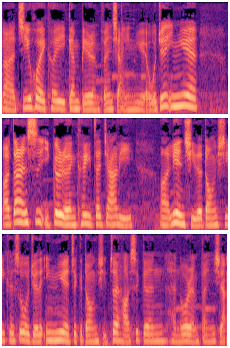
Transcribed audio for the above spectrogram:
呃机会可以跟别人分享音乐。我觉得音乐啊，呃，当然是一个人可以在家里。啊、呃，练习的东西，可是我觉得音乐这个东西最好是跟很多人分享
